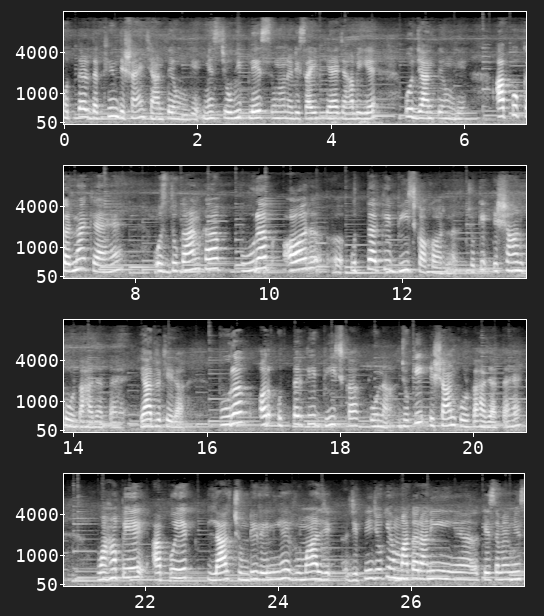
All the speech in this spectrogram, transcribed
उत्तर, दक्षिण दिशाएँ जानते होंगे। मीन्स जो भी प्लेस उन्होंने डिसाइड किया है, जहाँ भी है, वो जानते होंगे। आपको करना क्या है? उस दुकान का पूरब और उत्तर के बीच का कॉर्नर जो कि ईशान कोण कहा जाता है। याद रखिएगा, पूरब और उत्तर के बीच का कोना, जो कि ईशान कोण कहा जाता है। वहाँ पे आपको एक लाल चुंडी लेनी है, रुमाल जितनी जो कि हम माता रानी के समय मीन्स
